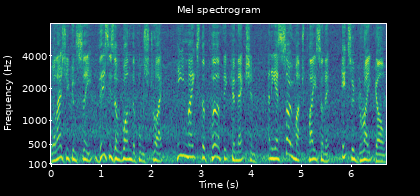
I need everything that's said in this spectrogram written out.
Well, as you can see, this is a wonderful strike. He makes the perfect connection, and he has so much pace on it. It's a great goal.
